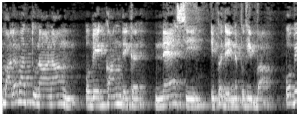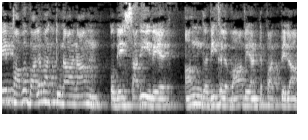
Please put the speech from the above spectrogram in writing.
බලවත් වනානං ඔබේ කන් දෙක නෑසී ඉප දෙන්න පුතිබ්බා. ඔබේ පව බලවත් වනානම් ඔබේ ශරීරය අංග විකල භාවයන්ට පත් වෙලා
